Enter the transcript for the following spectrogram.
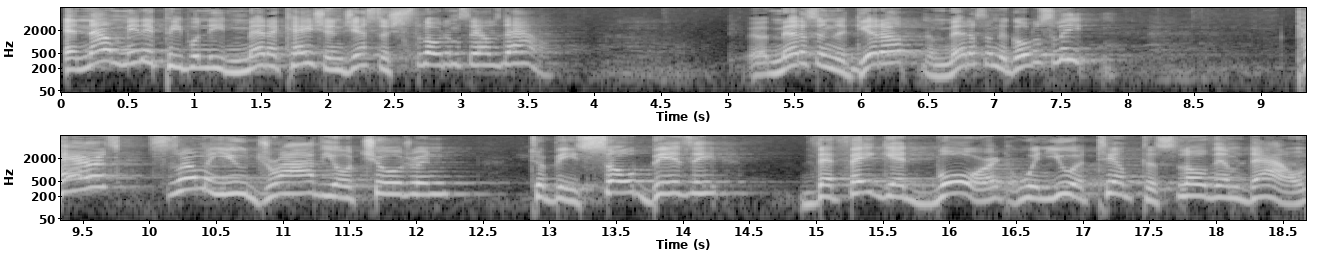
And now many people need medication just to slow themselves down. Uh, medicine to get up, and medicine to go to sleep. Parents, some of you drive your children to be so busy that they get bored when you attempt to slow them down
